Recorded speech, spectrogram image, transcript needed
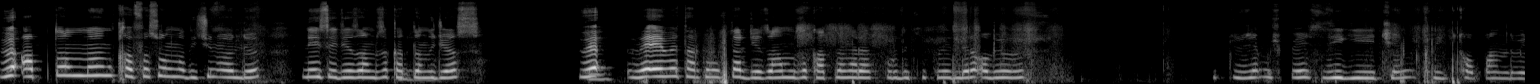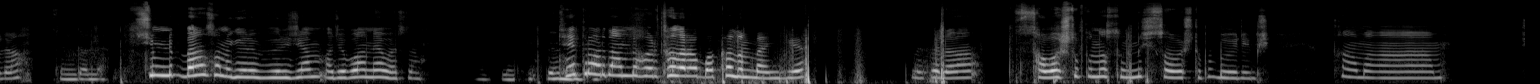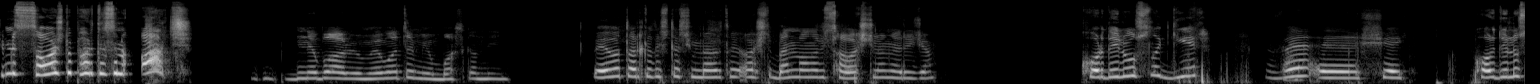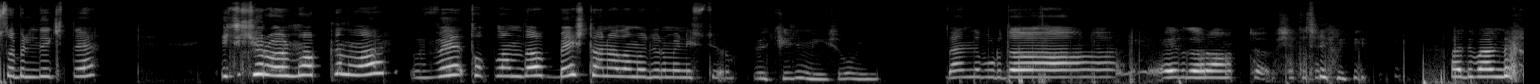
Ve aptallığın kafası olmadığı için öldü. Neyse cezamıza katlanacağız. Ve ve evet arkadaşlar cezamıza katlanarak buradaki kredileri alıyoruz. 375 Ziggy için kredi toplandı bile. Sen gel. Şimdi ben sana görev vereceğim. Acaba ne versem? Tekrardan bir haritalara bakalım bence. Mesela savaş topu nasılmış? Savaş topu böyleymiş. Tamam. Şimdi savaş topu haritasını aç. Ne bağırıyorum? Ev atamıyorum. Başkan değil. Ve evet arkadaşlar şimdi haritayı açtı. Ben de ona bir savaşçı önereceğim. Cordelius'la gir. Ve e, şey Cordelius'la birlikte iki kere ölme hakkın var. Ve toplamda 5 tane adam öldürmeni istiyorum. Öküz müyüz oyun? Ben de burada Edgar'a tövbe şaka şaka. Hadi ben de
